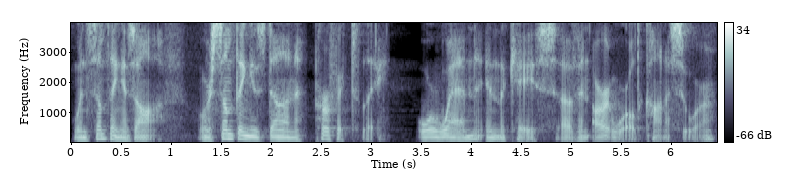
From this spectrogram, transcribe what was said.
when something is off or something is done perfectly or when, in the case of an art world connoisseur,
